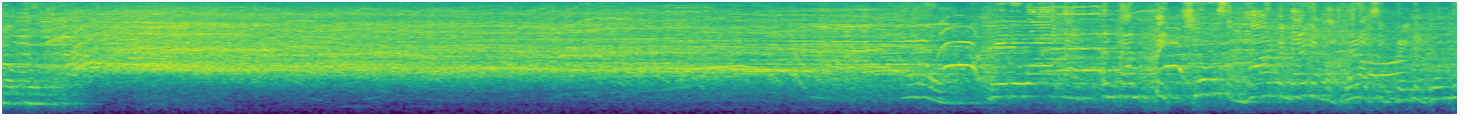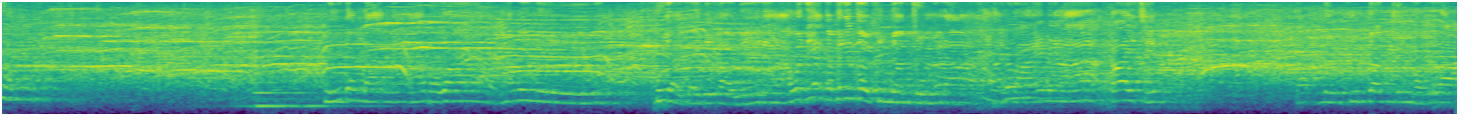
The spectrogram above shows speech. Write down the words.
ครับ ผู้ใหญ่ใจดีเหล่านี้นะฮะวันนี้อาจจะไม่ได้เจอคิมยอนจุงก็ได้ไฮไฟว์นะฮะใกล้ชิดกับหนุ่มคิมยอนจุงของเรา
